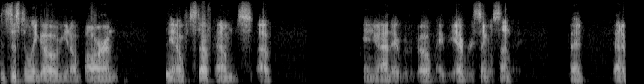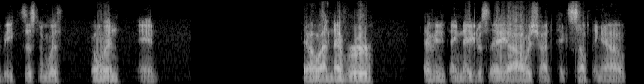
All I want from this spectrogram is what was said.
consistently go, you know, barring, you know, stuff comes up, and you're not able to go maybe every single Sunday, but kind of be consistent with going, and you know, I never have anything negative to say. I always try to take something out,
